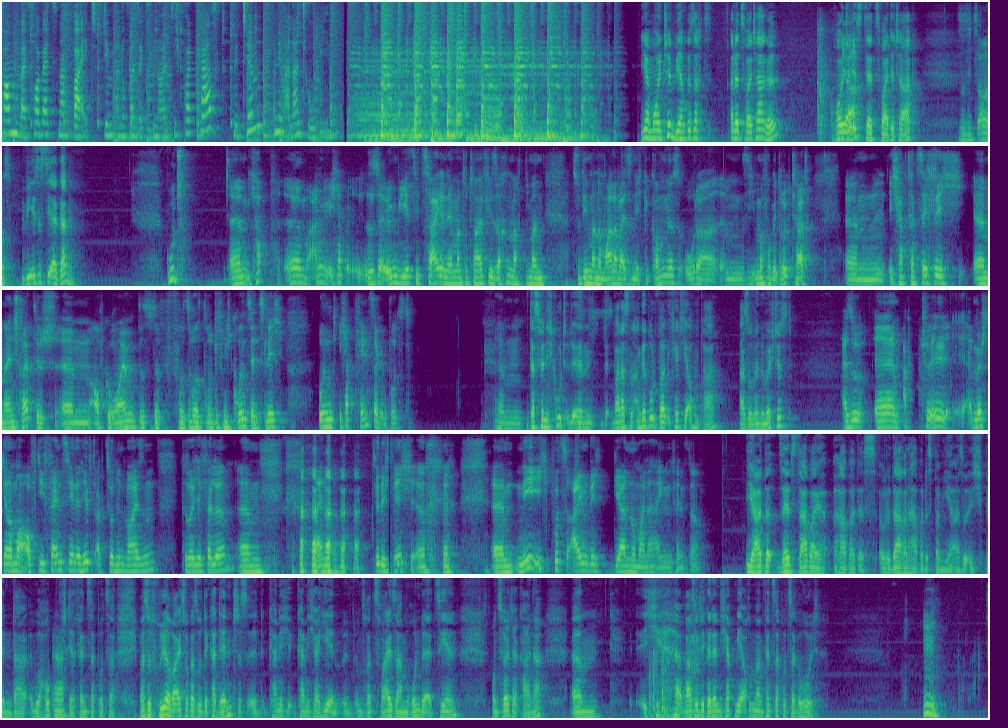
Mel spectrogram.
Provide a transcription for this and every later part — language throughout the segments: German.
willkommen bei Vorwärts nach Weit, dem Hannover 96 Podcast mit Tim und dem anderen Tobi. Ja, moin Tim, wir haben gesagt, alle zwei Tage. Heute ja. ist der zweite Tag. So sieht's aus. Wie ist es dir ergangen? Gut. Ähm, ich habe, ähm, ich habe, es ist ja irgendwie jetzt die Zeit, in der man total viele Sachen macht, die man, zu denen man normalerweise nicht gekommen ist oder ähm, sich immer vorgedrückt hat. Ähm, ich habe tatsächlich äh, meinen Schreibtisch ähm, aufgeräumt. Das, das, vor sowas drücke ich mich grundsätzlich. Und ich habe Fenster geputzt. Ähm, das finde ich gut. Ähm, war das ein Angebot? Weil ich hätte hier auch ein paar. Also, wenn du möchtest. Also, äh, aktuell äh, möchte ich ja nochmal auf die Fanszene Hilfsaktion hinweisen für solche Fälle. Ähm, nein, natürlich nicht. ähm, nee, ich putze eigentlich gern nur meine eigenen Fenster. Ja, da, selbst dabei hapert es, oder daran hapert es bei mir. Also ich bin da überhaupt ja. nicht der Fensterputzer. Weißt du, früher war ich sogar so dekadent, das äh, kann ich, kann ich ja hier in, in unserer zweisamen Runde erzählen. Uns hört ja keiner. Ähm, ich war so dekadent, ich habe mir auch immer einen Fensterputzer geholt. Hm.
